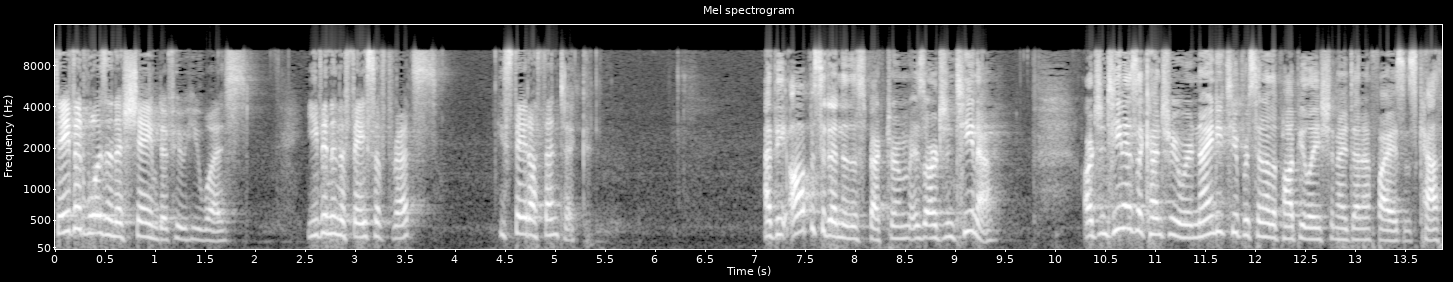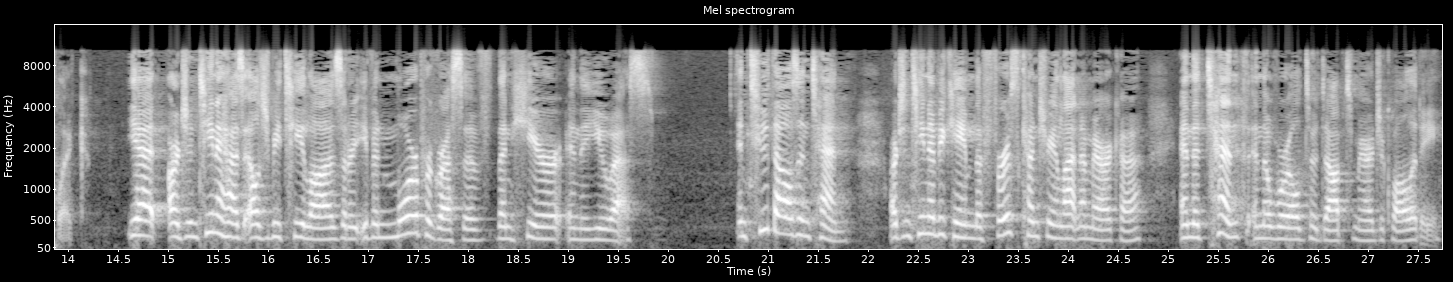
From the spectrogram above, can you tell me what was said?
David wasn't ashamed of who he was. Even in the face of threats, he stayed authentic. At the opposite end of the spectrum is Argentina. Argentina is a country where 92% of the population identifies as Catholic. Yet, Argentina has LGBT laws that are even more progressive than here in the US. In 2010, Argentina became the first country in Latin America and the 10th in the world to adopt marriage equality.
